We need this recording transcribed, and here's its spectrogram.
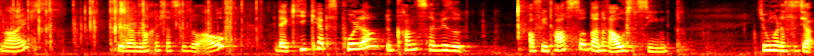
nice. Okay, dann mache ich das hier so auf. Der Keycaps-Puller, du kannst halt wie so auf die Taste und dann rausziehen. Junge, das ist ja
